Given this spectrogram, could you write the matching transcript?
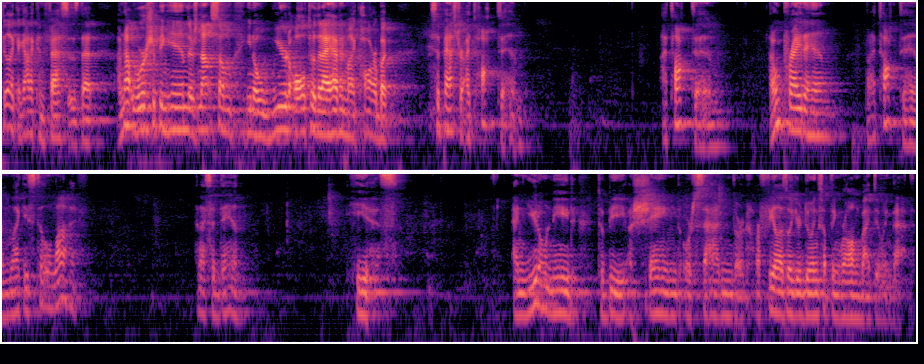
feel like I gotta confess is that I'm not worshiping him. There's not some, you know, weird altar that I have in my car, but he said, Pastor, I talk to him. I talk to him. I don't pray to him, but I talk to him like he's still alive. And I said, Dan, he is. And you don't need to be ashamed or saddened or, or feel as though you're doing something wrong by doing that.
